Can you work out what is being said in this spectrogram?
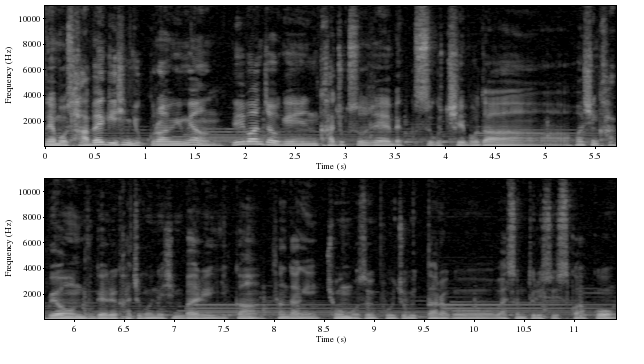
네, 뭐 426g이면 일반적인 가죽 소재 맥스 97보다 훨씬 가벼운 무게를 가지고 있는 신발이니까 상당히 좋은 모습을 보여주고 있다라고 말씀드릴 수 있을 것 같고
